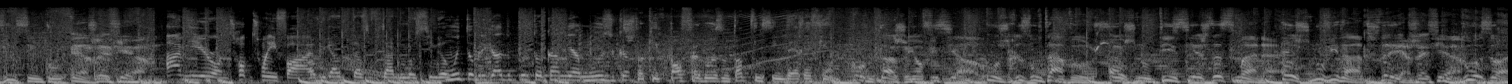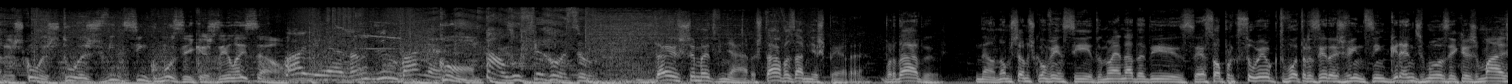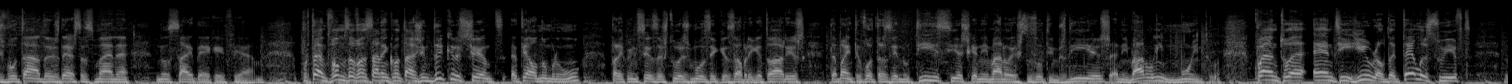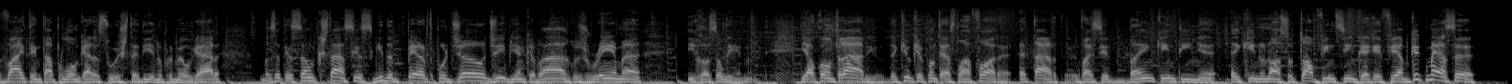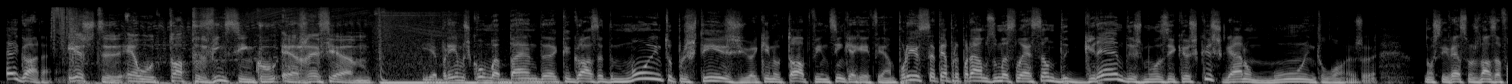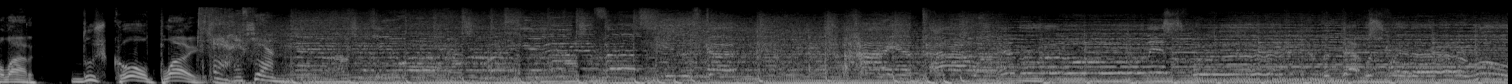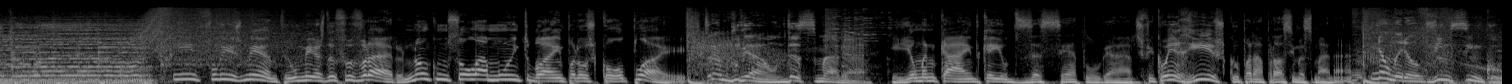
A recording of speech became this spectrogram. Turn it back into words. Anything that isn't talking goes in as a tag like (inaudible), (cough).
25 RFM. I'm here on Top 25. Obrigado por estás a votar no meu single. Muito obrigado por tocar minha música. Estou aqui com Paulo Fragoso no Top 25 da RFM. Contagem oficial. Os resultados. As notícias da semana. As novidades da RFM. Duas horas com as tuas 25 músicas de eleição. Oh yeah, vamos embora. Com Paulo Fragoso. Deixa-me adivinhar, estavas à minha espera. Verdade? Não, não me estamos convencido, não é nada disso. É só porque sou eu que te vou trazer as 25 grandes músicas mais votadas desta semana no site da RFM. Portanto, vamos avançar em contagem decrescente até ao número 1 para conheceres as tuas músicas obrigatórias. Também te vou trazer notícias que animaram estes últimos dias, animaram e muito. Quanto a Anti-Hero da Taylor Swift, vai tentar prolongar a sua estadia no primeiro lugar, mas atenção que está a ser seguida de perto por Joji, Bianca Barros, Rema e Rosalino. E ao contrário daquilo que acontece lá fora, a tarde vai ser bem quentinha aqui no nosso Top 25 RFM, que começa agora. este é o Top 25 RFM. E abrimos com uma banda que goza de muito prestígio aqui no Top 25 RFM. Por isso, até preparámos uma seleção de grandes músicas que chegaram muito longe. Não estivéssemos nós a falar dos Coldplay. RFM. Infelizmente, o mês de fevereiro não começou lá muito bem para os Coldplay. Trambolhão da semana. Humankind caiu 17 lugares. Ficou em risco para a próxima semana. Número 25.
